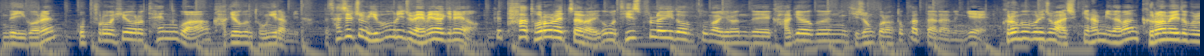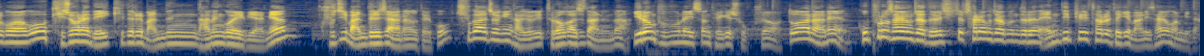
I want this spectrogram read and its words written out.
근데 이거는 고프로 히어로 10과 가격은 동일합니다. 사실 좀 이 부분이 좀 애매하긴 해요. 그다 덜어냈잖아. 이거 뭐 디스플레이도 없고 막 이런데 가격은 기존 거랑 똑같다라는 게 그런 부분이 좀 아쉽긴 합니다만 그럼에도 불구하고 기존의 네이키드를 만든다는 거에 비하면 굳이 만들지 않아도 되고 추가적인 가격이 들어가지도 않는다. 이런 부분에 있어는 되게 좋고요. 또 하나는 고프로 사용자들 실제 촬영자분들은 ND 필터를 되게 많이 사용합니다.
